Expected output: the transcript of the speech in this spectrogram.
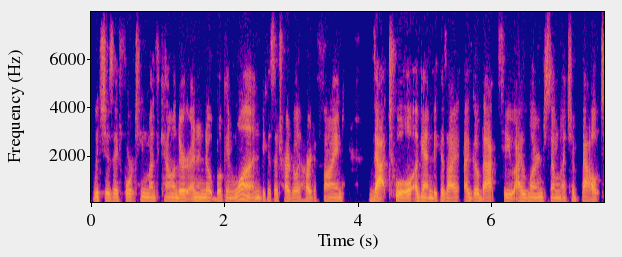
which is a 14 month calendar and a notebook in one because I tried really hard to find that tool again because I, I go back to I learned so much about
